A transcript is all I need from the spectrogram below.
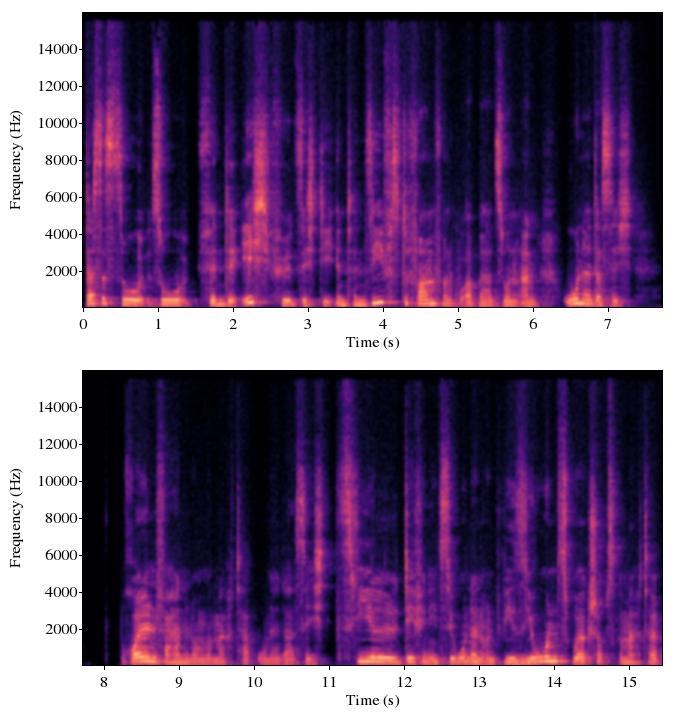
Das ist so, so finde ich, fühlt sich die intensivste Form von Kooperation an, ohne dass ich Rollenverhandlungen gemacht habe, ohne dass ich Zieldefinitionen und Visionsworkshops gemacht habe.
